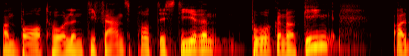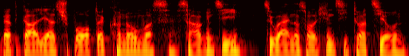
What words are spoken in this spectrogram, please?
an Bord holen, die Fans protestieren. Burgener ging. Albert Galli als Sportökonom, was sagen Sie zu einer solchen Situation?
